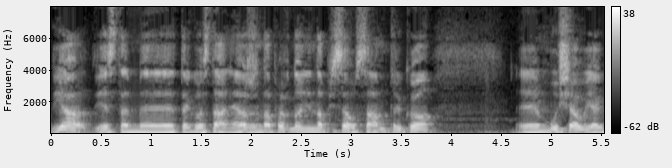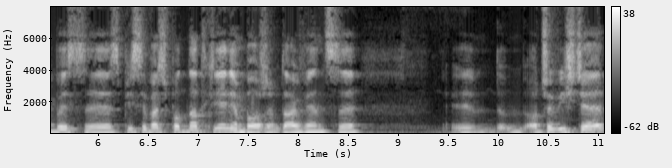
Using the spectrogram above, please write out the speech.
ja jestem tego zdania, że na pewno nie napisał sam, tylko musiał jakby spisywać pod natchnieniem Bożym, tak? Więc e, y, oczywiście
